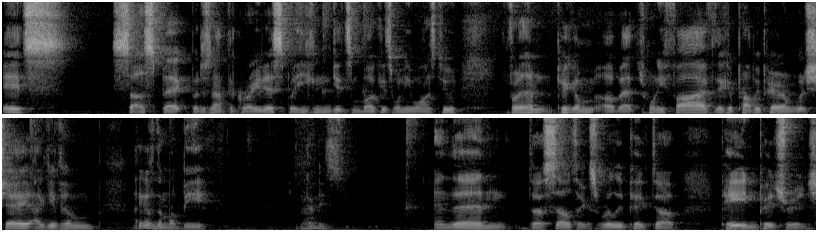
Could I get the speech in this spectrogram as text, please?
It's suspect, but it's not the greatest. But he can get some buckets when he wants to. For them to pick him up at twenty five, they could probably pair him with Shai. I give him, I give them a B. Nice. And then the Celtics really picked up Payton Pritchard,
